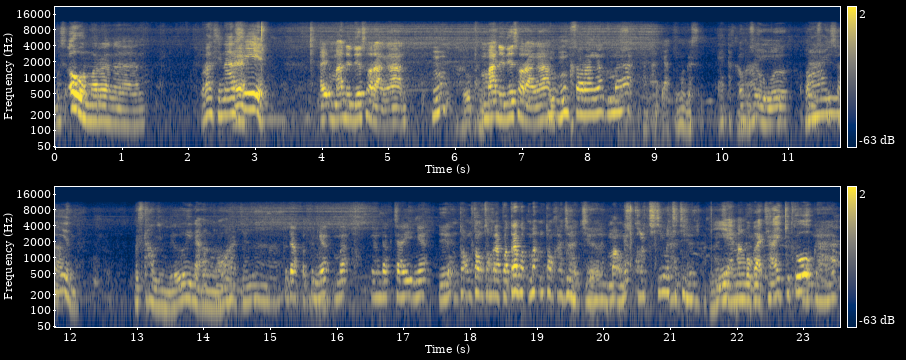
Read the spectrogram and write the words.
Bos oh maranan. Orang si Narsi. Ay, emak di dia sorangan Hmm? emak di dia sorangan Heeh, sorangan emak. Hati-hati mah geus eta kamari. Lain. Geus kawin deui nangan ngora cenah. Kedapetin ya emak yang dak cainya. Iya, entong entong entong repot-repot, mak entong kajen. Kajen. Mak geus sekolah cicing we cicing. Iya emang boga cai gitu. Enggak.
